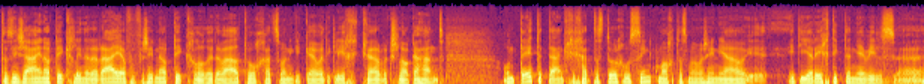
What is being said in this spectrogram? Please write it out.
das ist ein Artikel in einer Reihe von verschiedenen Artikeln. Oder in der Weltwoche hat es einige gegeben, die die gleiche Kerbe geschlagen haben. Und dort, denke ich, hat das durchaus Sinn gemacht, dass man wahrscheinlich auch in die Richtung dann jeweils äh,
